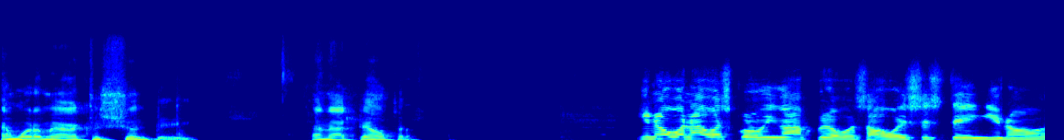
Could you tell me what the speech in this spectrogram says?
and what America should be, and that delta? You know, when I was growing up, there was always this thing, you know,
